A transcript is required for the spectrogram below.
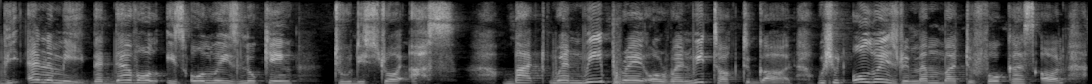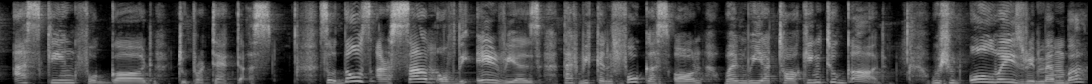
the enemy, the devil, is always looking to destroy us. But when we pray or when we talk to God, we should always remember to focus on asking for God to protect us. So, those are some of the areas that we can focus on when we are talking to God. We should always remember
